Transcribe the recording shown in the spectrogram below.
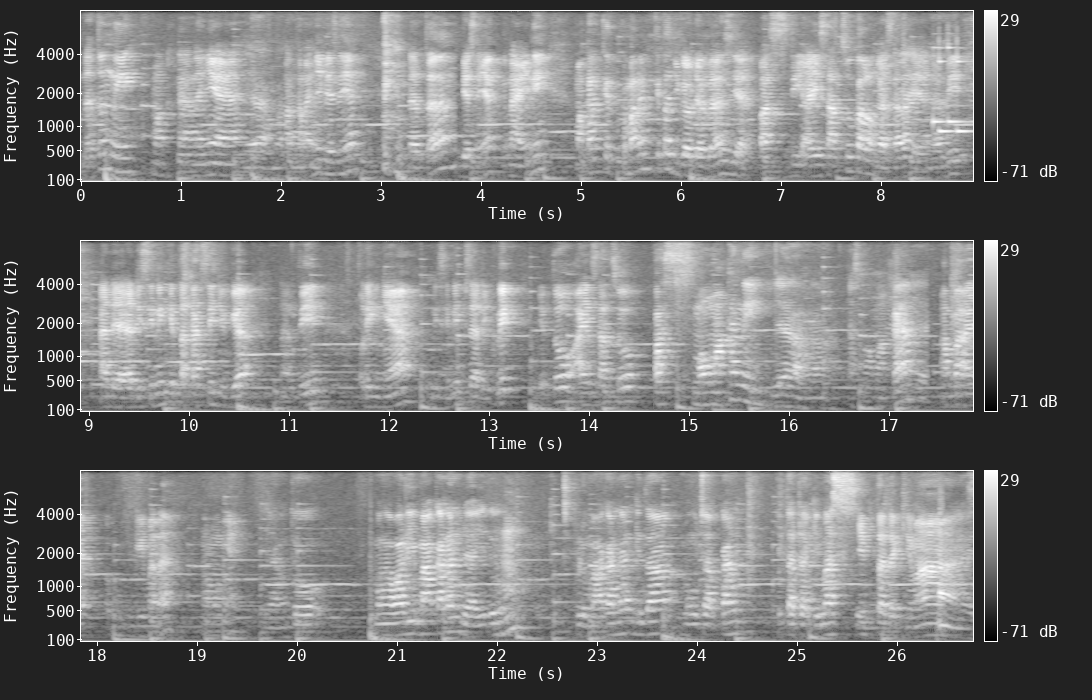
datang nih makanannya. Ya, makanan. makanannya biasanya datang biasanya nah ini makan ke- kemarin kita juga udah bahas ya pas di Aisatsu kalau nggak salah ya nanti ada di sini kita kasih juga nanti linknya di sini bisa diklik itu Aisatsu pas mau makan nih Ya, pas mau makan Ya. apa gimana ngomongnya ya untuk mengawali makanan ya itu Hmm? sebelum makan kan kita mengucapkan itadakimasu. itadakimasu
